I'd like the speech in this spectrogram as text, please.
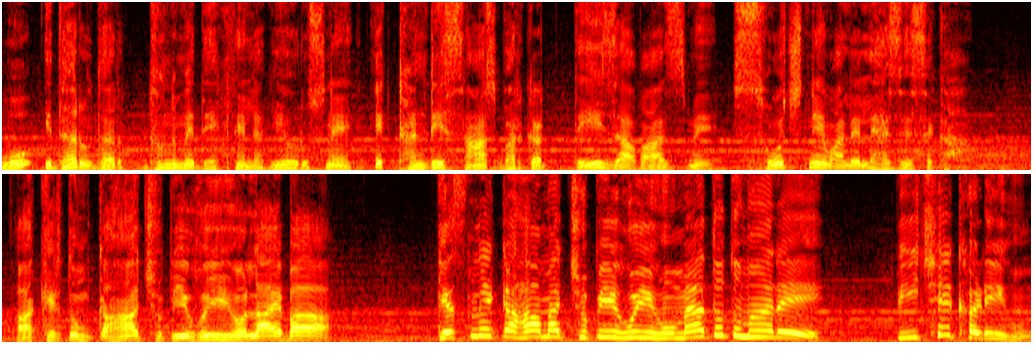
वो इधर उधर धुंध में देखने लगी और उसने एक ठंडी सांस भरकर तेज आवाज़ में सोचने वाले लहजे से कहा आखिर तुम कहाँ छुपी हुई हो लाइबा किसने कहा मैं छुपी हुई हूँ? मैं तो तुम्हारे पीछे खड़ी हूँ।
